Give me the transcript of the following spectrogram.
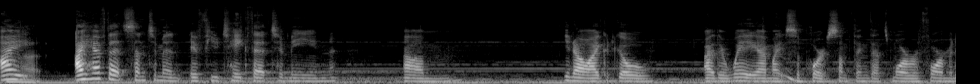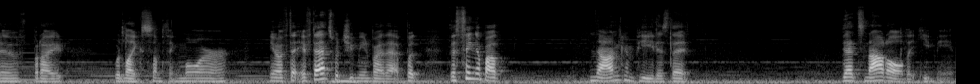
I Uh, I have that sentiment if you take that to mean um you know, I could go either way. I might support something that's more reformative, but I would like something more. You know, if, that, if that's what you mean by that. But the thing about NonCompete is that that's not all that he means.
